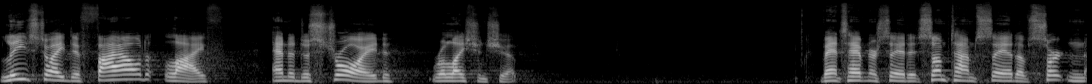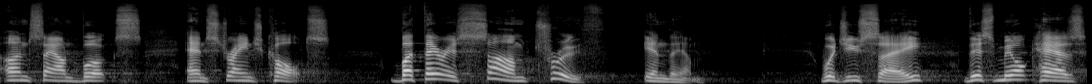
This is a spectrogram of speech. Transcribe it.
leads to a defiled life and a destroyed relationship. Vance Havner said, It's sometimes said of certain unsound books and strange cults, but there is some truth in them. Would you say this milk has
